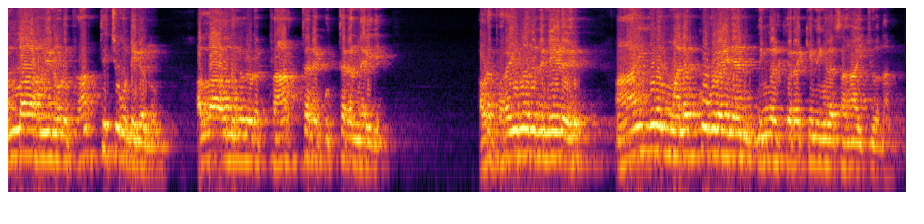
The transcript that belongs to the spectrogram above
അള്ളാഹുവിനോട് പ്രാർത്ഥിച്ചുകൊണ്ടിരുന്നു അള്ളാഹു നിങ്ങളുടെ പ്രാർത്ഥനയ്ക്ക് ഉത്തരം നൽകി. അവിടെ പറയുന്നത് പിന്നീട് ആയിരം മലക്കുകളെ ഞാൻ നിങ്ങൾക്ക് ഇറക്കി നിങ്ങളെ സഹായിച്ചു എന്നാണ്.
